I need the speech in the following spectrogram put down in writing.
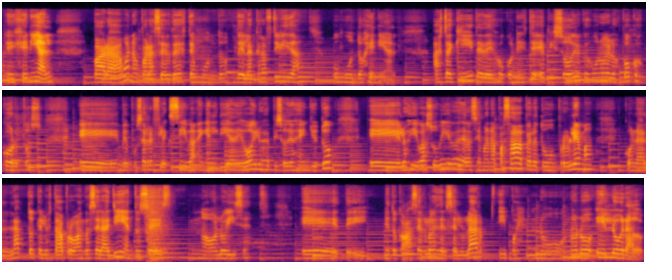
mm, genial para, bueno, para hacer de este mundo de la craftividad un mundo genial. Hasta aquí te dejo con este episodio que es uno de los pocos cortos. Eh, me puse reflexiva en el día de hoy. Los episodios en YouTube eh, los iba a subir desde la semana pasada, pero tuve un problema con la laptop que lo estaba probando hacer allí, entonces no lo hice. Eh, me tocaba hacerlo desde el celular y pues no, no lo he logrado.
